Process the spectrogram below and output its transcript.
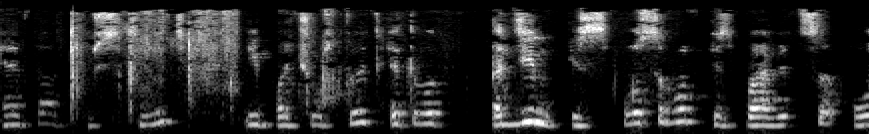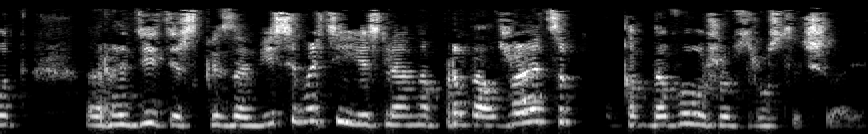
это отпустить и почувствовать. Это вот один из способов избавиться от родительской зависимости, если она продолжается, когда вы уже взрослый человек.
